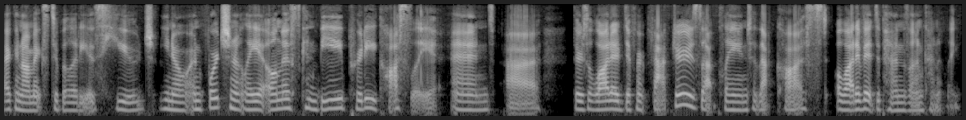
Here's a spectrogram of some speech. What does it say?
economic stability is huge. You know, unfortunately, illness can be pretty costly, and uh, there's a lot of different factors that play into that cost. A lot of it depends on kind of like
